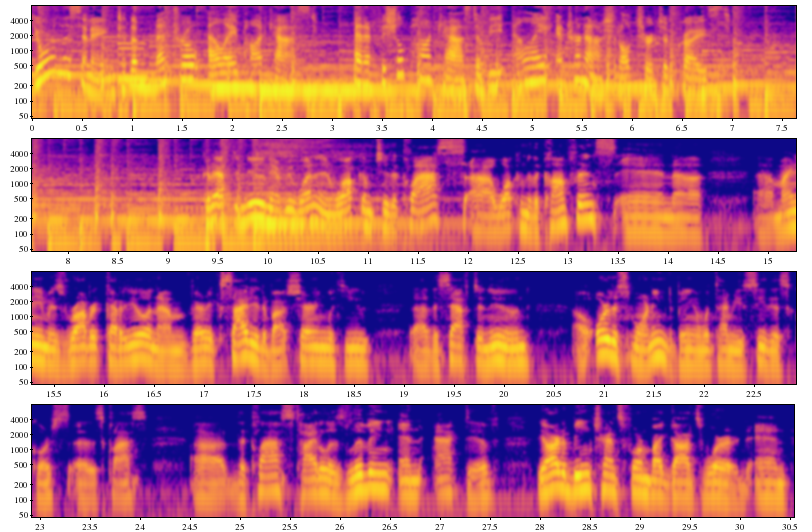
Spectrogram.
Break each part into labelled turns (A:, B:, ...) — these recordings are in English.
A: You're listening to the Metro LA Podcast, an official podcast of the LA International Church of Christ.
B: Good afternoon, everyone, and welcome to the class. Uh, welcome to the conference. And uh, uh, my name is Robert Carrillo, and I'm very excited about sharing with you uh, this afternoon uh, or this morning, depending on what time you see this course, uh, this class. the class title is Living and Active The Art of Being Transformed by God's Word. And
